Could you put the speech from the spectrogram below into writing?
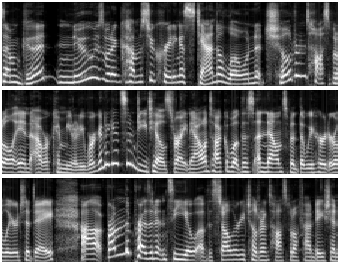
some good news when it comes to creating a standalone children's hospital in our community. We're going to get some details right now and talk about this announcement that we heard earlier today uh, from the president and CEO of the Stollery Children's Hospital Foundation.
